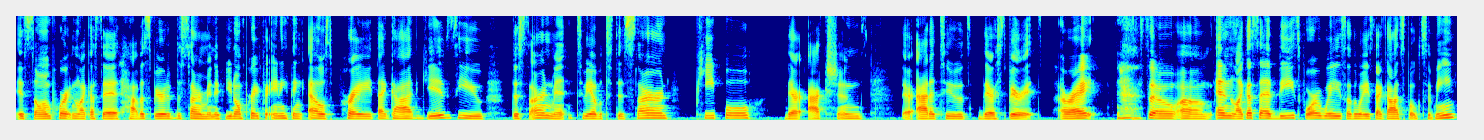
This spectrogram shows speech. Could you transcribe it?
It's so important. Like I said, have a spirit of discernment. If you don't pray for anything else, pray that God gives you discernment to be able to discern people, their actions, their attitudes, their spirits. All right. So, um, and like I said, these four ways are the ways that God spoke to me.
